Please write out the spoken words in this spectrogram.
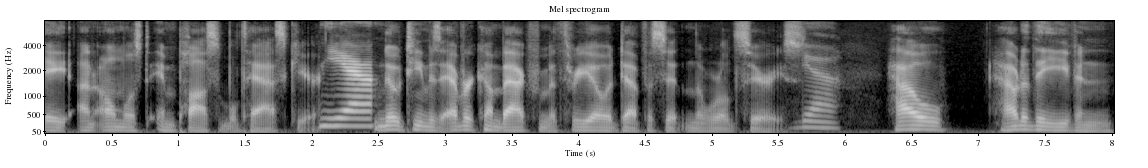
a an almost impossible task here. Yeah. No team has ever come back from a 3-0 deficit in the World Series. Yeah. How how do they even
